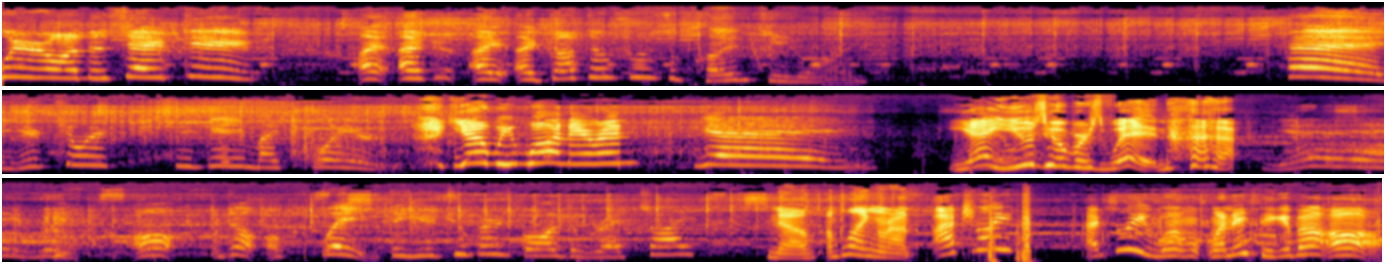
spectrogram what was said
we're on the same team. I, I, I, I thought this was a punching one. Hey, you're killing, you're getting my squares. Yeah, we won, Aaron. Yay! Yeah, YouTubers win. Yay! Wait. Oh, no, oh, wait. The YouTubers go on the red side. no, I'm playing around. Actually, actually, when, when I think about all,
